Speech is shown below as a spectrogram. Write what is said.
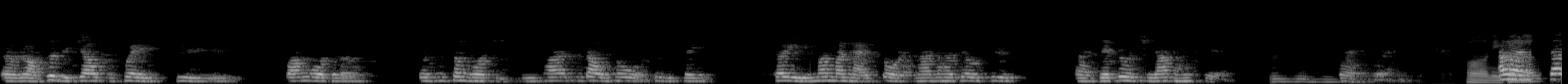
呃，老师比较不会去管我的。就是生活起居，他知道我说我自己可以可以慢慢来做了，那他就去呃协助其他同学。嗯嗯嗯。对对。哦，你当然，那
